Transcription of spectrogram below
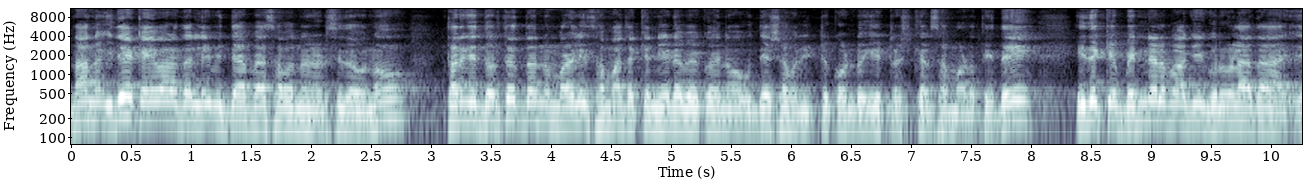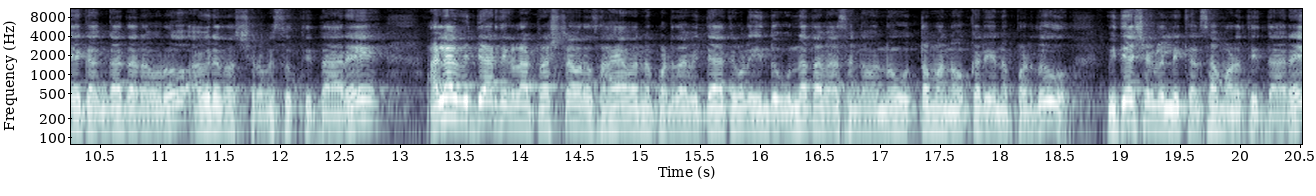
ನಾನು ಇದೇ ಕೈವಾರದಲ್ಲಿ ವಿದ್ಯಾಭ್ಯಾಸವನ್ನು ನಡೆಸಿದವನು. ತನಗೆ ದೊರೆತದ್ದನ್ನು ಮರಳಿ ಸಮಾಜಕ್ಕೆ ನೀಡಬೇಕು ಎನ್ನುವ ಉದ್ದೇಶವನ್ನು ಇಟ್ಟುಕೊಂಡು ಈ ಟ್ರಸ್ಟ್ ಕೆಲಸ ಮಾಡುತ್ತಿದೆ ಇದಕ್ಕೆ ಬೆನ್ನೆಲುಬಾಗಿ ಗುರುಗಳಾದ ಎ. ಗಂಗಾಧರ್ ಅವರು ಅವಿರತ ಶ್ರಮಿಸುತ್ತಿದ್ದಾರೆ. ಹಳೆ ವಿದ್ಯಾರ್ಥಿಗಳ ಟ್ರಸ್ಟ್ ಅವರ ಸಹಾಯವನ್ನು ಪಡೆದ ವಿದ್ಯಾರ್ಥಿಗಳು ಇಂದು ಉನ್ನತ ವ್ಯಾಸಂಗವನ್ನು, ಉತ್ತಮ ನೌಕರಿಯನ್ನು ಪಡೆದು ವಿದೇಶಗಳಲ್ಲಿ ಕೆಲಸ ಮಾಡುತ್ತಿದ್ದಾರೆ.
